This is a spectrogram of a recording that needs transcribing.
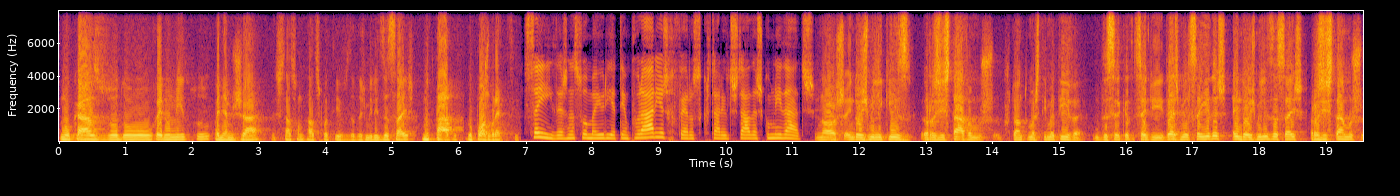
No caso do Reino Unido, apanhamos já, estes são dados relativos a 2016, metade do pós-Brexit. Saídas na sua maioria temporárias, refere o secretário de Estado das Comunidades. Nós, em 2015, registávamos, portanto, uma estimativa de cerca de 110 mil saídas. Em 2016, registamos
